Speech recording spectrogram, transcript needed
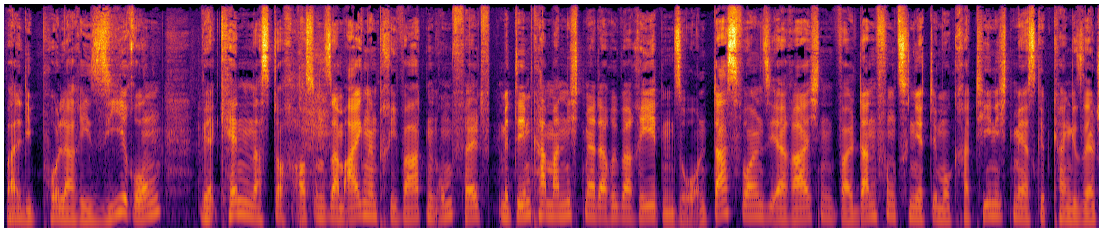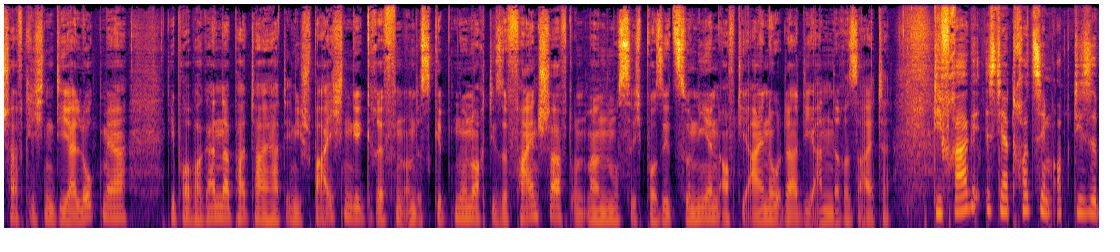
weil die Polarisierung wir kennen das doch aus unserem eigenen privaten Umfeld, mit dem kann man nicht mehr darüber reden, so. Und das wollen sie erreichen, weil dann funktioniert Demokratie nicht mehr, es gibt keinen gesellschaftlichen Dialog mehr, die Propagandapartei hat in die Speichen gegriffen und es gibt nur noch diese Feindschaft und man muss sich positionieren auf die eine oder die andere Seite. Die Frage ist ja trotzdem, ob diese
